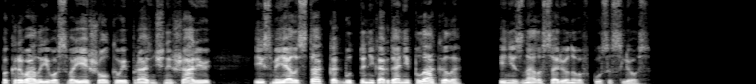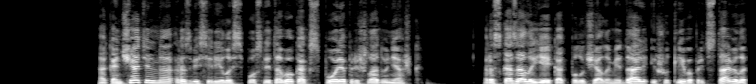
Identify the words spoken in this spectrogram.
покрывала его своей шелковой праздничной шалью и смеялась так, как будто никогда не плакала и не знала соленого вкуса слез. Окончательно развеселилась после того, как с поля пришла Дуняшка рассказала ей, как получала медаль, и шутливо представила,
